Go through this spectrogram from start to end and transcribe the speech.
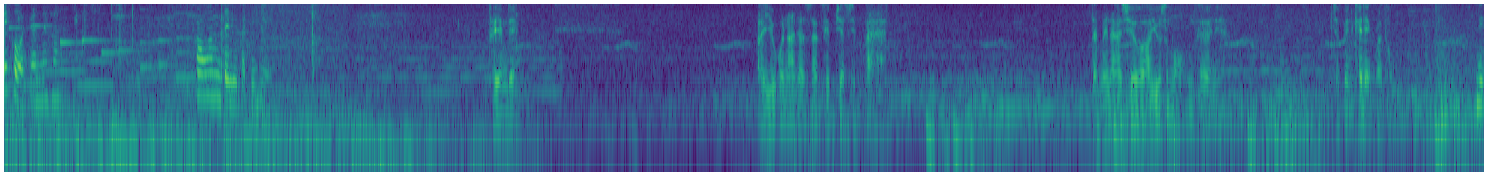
ไม่โกรธกันนะคะ เพราะว่ามันเป็นอุบัติเหตุ เธอยังเด็ก อายุก็น่าจะสักสิบเจ็ดสิบแปดแต่ไม่น่าเชื่อว่าอายุสมองของเธอเนี่ย จะเป็นแค่เด็กประถมนี่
